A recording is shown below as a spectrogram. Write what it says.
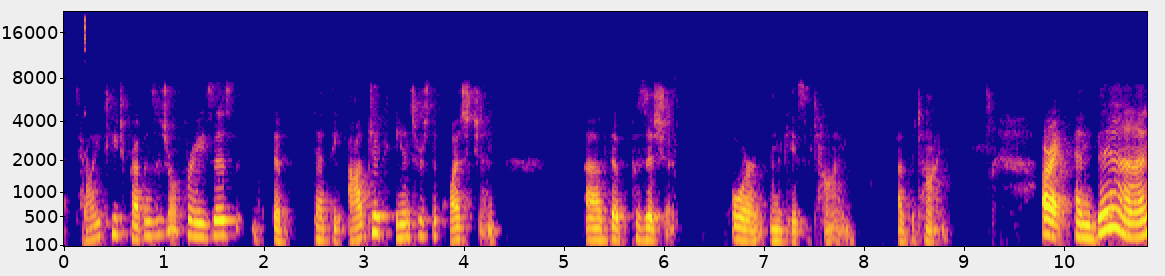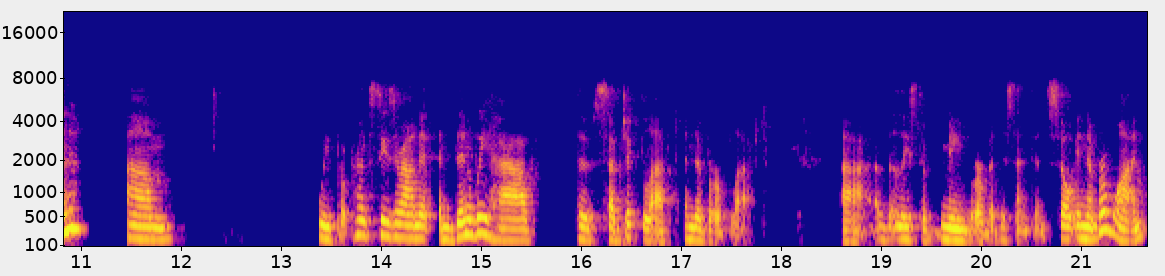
That's how I teach prepositional phrases, the, that the object answers the question of the position, or in the case of time, of the time. All right, and then um, we put parentheses around it, and then we have the subject left and the verb left, uh, at least the main verb of the sentence. So in number one,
